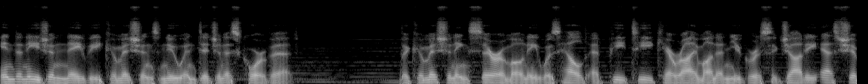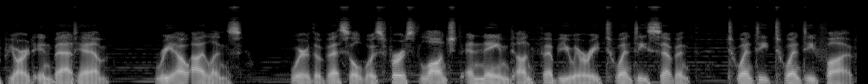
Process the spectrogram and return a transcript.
Indonesian Navy commissions new indigenous corvette. The commissioning ceremony was held at PT Karimun Anugrah Sejati's shipyard in Batam, Riau Islands, where the vessel was first launched and named on February 27, 2025.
